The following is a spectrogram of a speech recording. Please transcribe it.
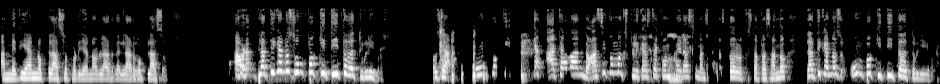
a mediano plazo, por ya no hablar de largo plazo. Ahora, platícanos un poquitito de tu libro. O sea, un poquito, acabando, así como explicaste con peras y manzanas todo lo que está pasando, platícanos un poquitito de tu libro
